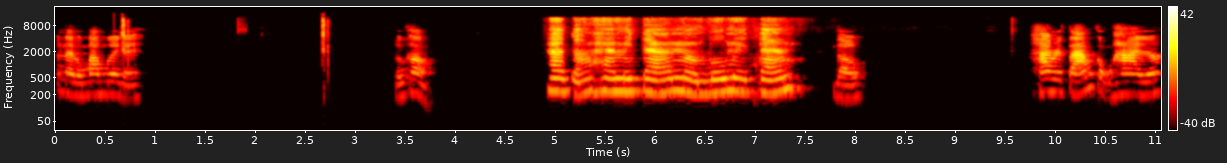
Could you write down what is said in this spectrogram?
Cái này bằng 30 này. Đúng không? Hai cả 28 mà 48. Đâu? 28 cộng 2 đó.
